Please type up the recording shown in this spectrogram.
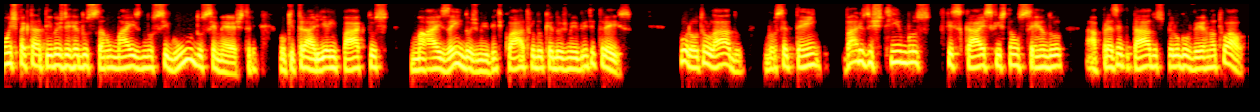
com expectativas de redução mais no segundo semestre, o que traria impactos mais em 2024 do que 2023. Por outro lado, você tem vários estímulos fiscais que estão sendo apresentados pelo governo atual.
